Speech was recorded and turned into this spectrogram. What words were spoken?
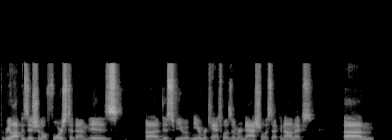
the real oppositional force to them is uh, this view of neo-mercantilism or nationalist economics um,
